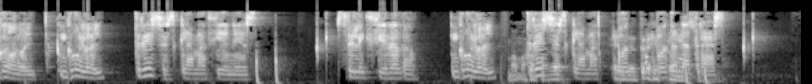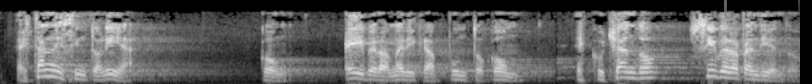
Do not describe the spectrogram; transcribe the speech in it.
Gol. Gol. Tres exclamaciones. Seleccionado. Gol. tres exclamaciones. Botón atrás. Están en sintonía con iberoamerica.com escuchando Ciberaprendiendo,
